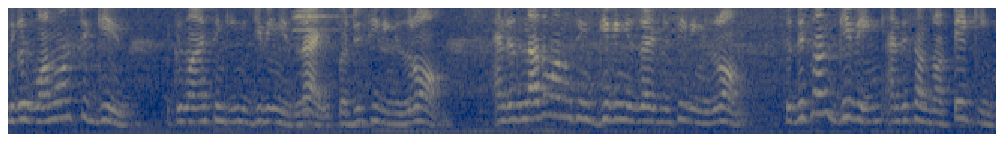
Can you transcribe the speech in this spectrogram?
Because one wants to give, because one is thinking giving is right, but receiving is wrong. And there's another one who thinks giving is right and receiving is wrong. So this one's giving and this one's not taking,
